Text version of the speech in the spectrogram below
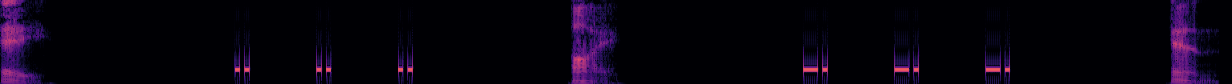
A I. N.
